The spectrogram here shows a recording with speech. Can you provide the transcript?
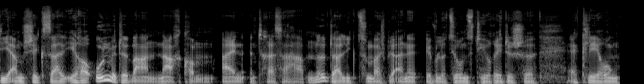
die am Schicksal ihrer unmittelbaren Nachkommen ein Interesse haben. Ne? Da liegt zum Beispiel eine evolutionstheoretische Erklärung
